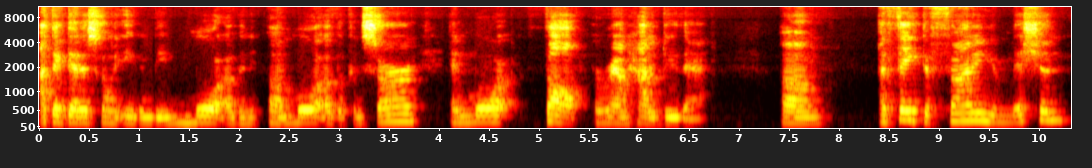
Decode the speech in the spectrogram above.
I think that is going to even be more of an uh, more of a concern and more thought around how to do that. Um, I think defining your mission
